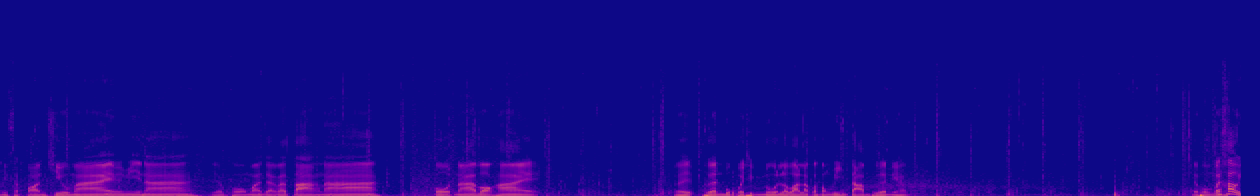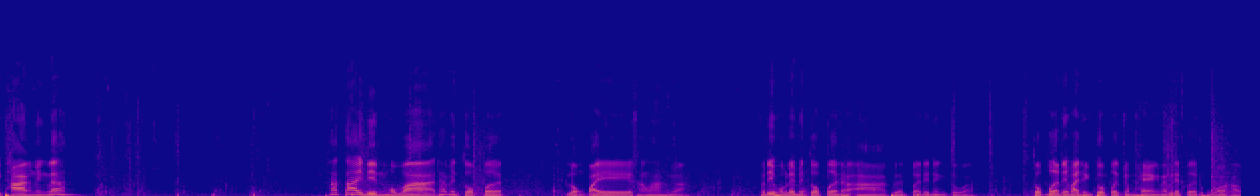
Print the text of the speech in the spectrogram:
มีสปอนคิวไหมไม่มีนะ เดี๋ยวโผล่มาจากหน้าต่างนะ โกรธนะบอกให้ เฮ้ย เพื่อนบุกไปถึงนู่นแล้วว่ะเราก็ต้องวิ่งตามเพื่อนนี่ครับ เดี๋ยวผมไปเข้าอีกทางหนึ่งแล้ว ถ้าใต้ดินผมว่าถ้าเป็นตัวเปิดลงไปข้างล่างดีกว่าพอดีผมเล่นเป็นตัวเปิดอะอ่า เพื่อนเปิดได้หนึ่งตัว ตัวเปิดนี่หมายถึงตัวเปิดกำแพงนะไม่ได้เปิดหัวเขา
